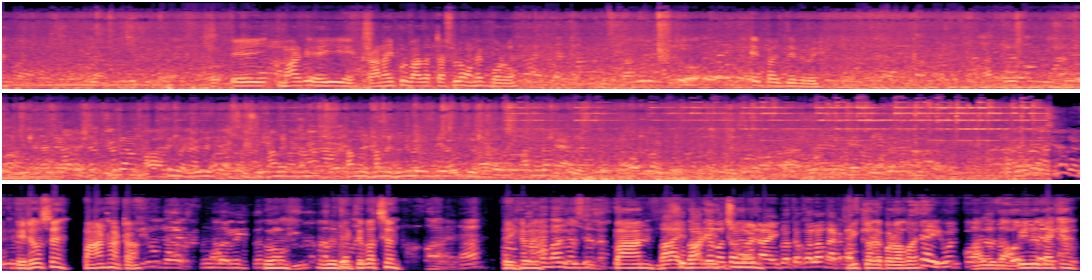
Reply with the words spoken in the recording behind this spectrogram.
তো এই মার্ক এই কানাইপুর বাজারটা আসলে অনেক বড়। তো এই পাশ দিয়ে এটা হচ্ছে পানহাটা। তো দেখতে পাচ্ছেন এখানে পান বিক্রয় করা হয়। এই যে দেখেন,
